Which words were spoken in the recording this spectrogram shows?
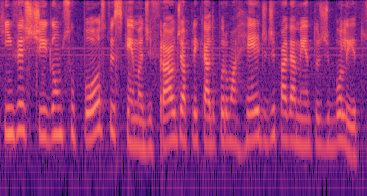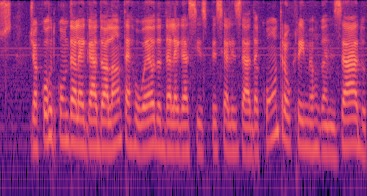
que investiga um suposto esquema de fraude aplicado por uma rede de pagamentos de boletos. De acordo com o delegado Alan Terruel, da Delegacia Especializada contra o Crime Organizado,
